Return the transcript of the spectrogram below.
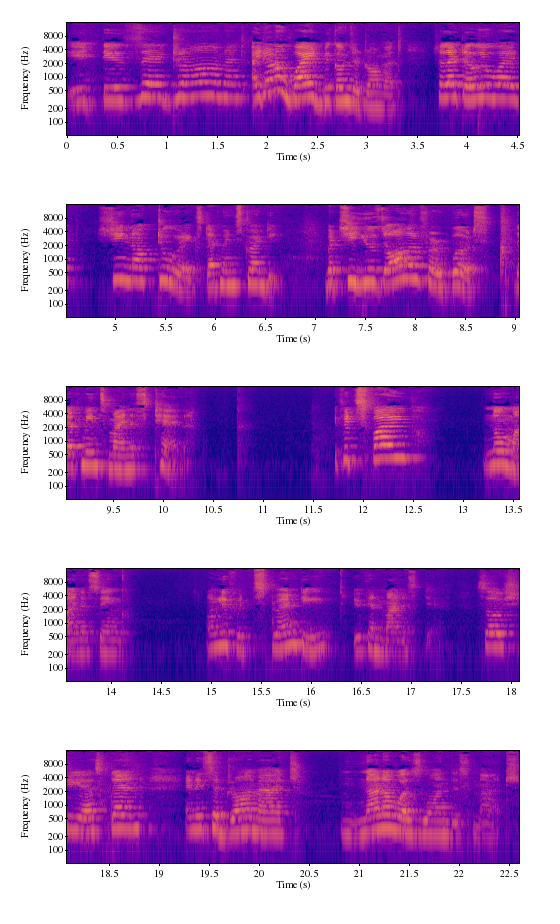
It is a draw match. I don't know why it becomes a draw match. Shall I tell you why? She knocked two eggs, that means 20. But she used all of her birds, that means minus 10. If it's 5, no minusing. Only if it's 20, you can minus 10. So she has 10 and it's a draw match. None of us won this match.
